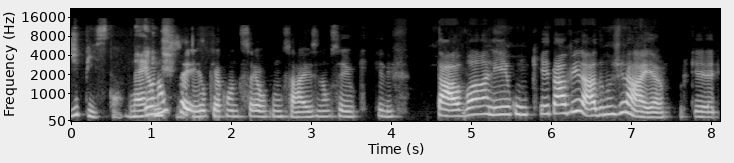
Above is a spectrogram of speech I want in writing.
de pista, né? Eu não Enfim. sei o que aconteceu com o Sainz, não sei o que, que ele tava ali, com o que tava virado no Jiraya, porque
